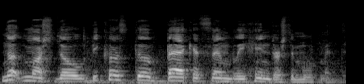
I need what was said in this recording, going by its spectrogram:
Not much though, because the back assembly hinders the movement.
